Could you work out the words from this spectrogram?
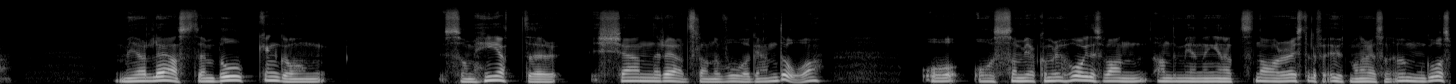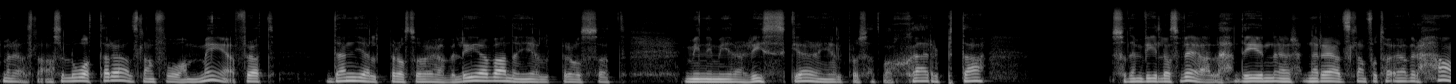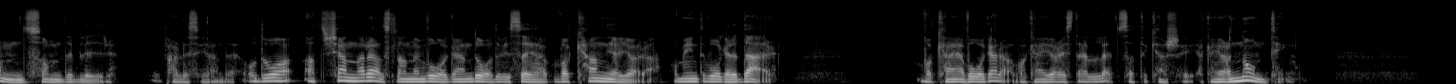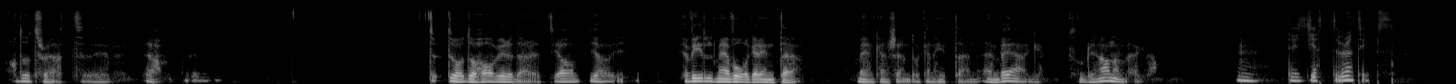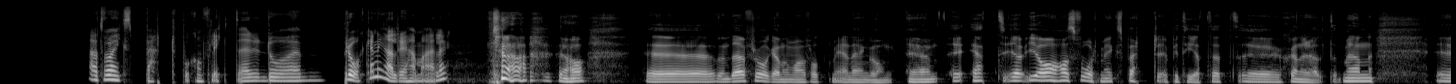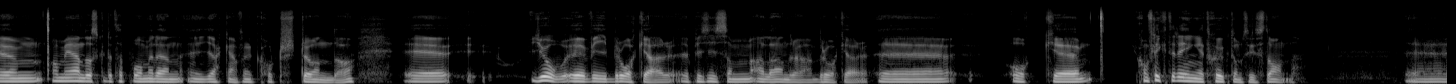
Men jag läste en bok en gång som heter Känn rädslan och våga ändå. Och, och som jag kommer ihåg det så var andemeningen att snarare istället för att utmana rädslan umgås med rädslan. Alltså låta rädslan få vara med. För att den hjälper oss att överleva, den hjälper oss att minimera risker, den hjälper oss att vara skärpta. Så den vill oss väl. Det är när, när rädslan får ta över hand som det blir paralyserande. Och då att känna rädslan men våga ändå, det vill säga vad kan jag göra? Om jag inte vågar det där, vad kan jag våga då? Vad kan jag göra istället så att det kanske, jag kan göra någonting? Och då tror jag att, eh, ja, då, då har vi det där att ja, jag, jag vill men jag vågar inte, men jag kanske ändå kan hitta en, en väg som blir en annan väg. Då. Mm, det är ett jättebra tips. Att vara expert på konflikter, då bråkar ni aldrig hemma, eller? ja, Eh, den där frågan har man fått mer än en gång. Eh, ett, jag, jag, har svårt med expertepitetet eh, generellt, men ehm, om jag ändå skulle ta på mig den jackan för en kort stund då. Jo, vi bråkar, precis som alla andra bråkar. och konflikter är inget sjukdomstillstånd.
